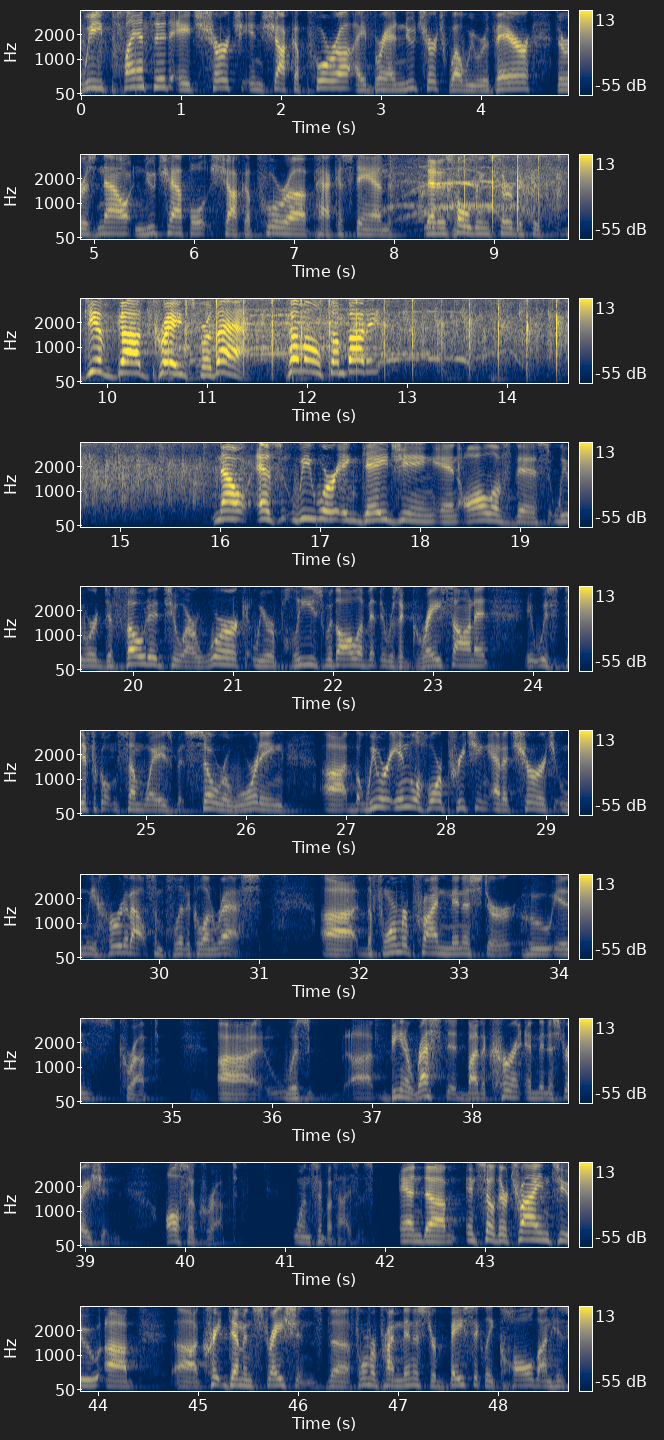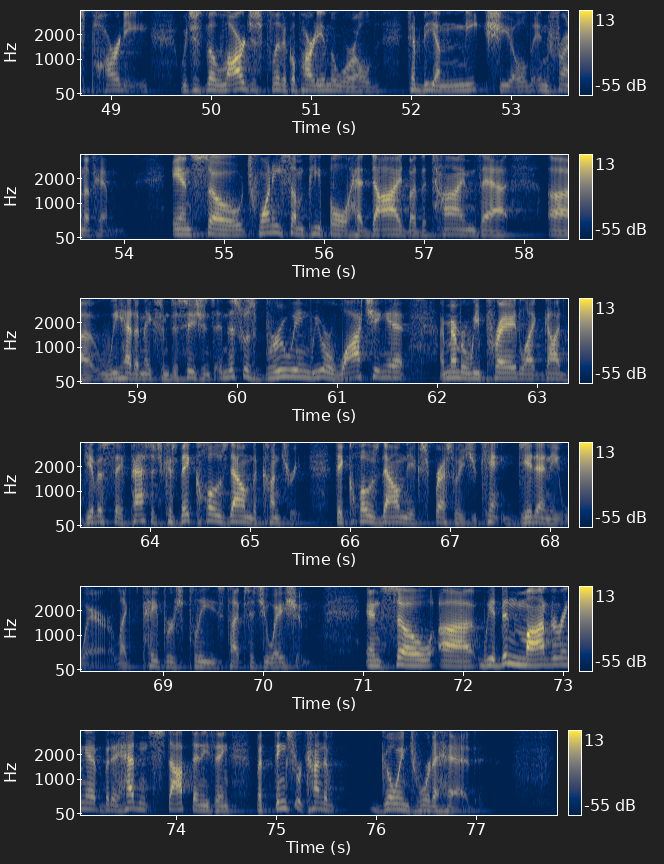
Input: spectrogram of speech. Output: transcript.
we planted a church in Sheikhupura, a brand new church. While we were there, there is now New Chapel, Sheikhupura, Pakistan, that is holding services. Give God praise for that. Come on, somebody. Now, as we were engaging in all of this, we were devoted to our work. We were pleased with all of it. There was a grace on it. It was difficult in some ways, but so rewarding. Uh, but we were in Lahore preaching at a church when we heard about some political unrest. Uh, the former prime minister, who is corrupt, uh, was uh, being arrested by the current administration, also corrupt. One sympathizes. And, um, and so they're trying to uh, create demonstrations. The former prime minister basically called on his party, which is the largest political party in the world, to be a meat shield in front of him. And so 20 some people had died by the time that uh, we had to make some decisions. And this was brewing. We were watching it. I remember we prayed, like, God, give us safe passage, because they closed down the country. They closed down the expressways. You can't get anywhere, like papers, please type situation. And so uh, we had been monitoring it, but it hadn't stopped anything. But things were kind of going toward a head.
